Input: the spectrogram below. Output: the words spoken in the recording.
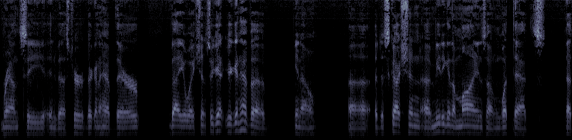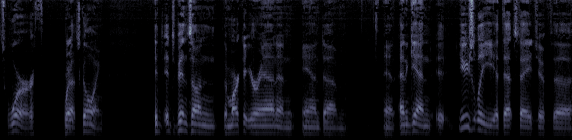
round C investor, they're going to have their valuation. So you're going to have a you know uh, a discussion, a meeting of the minds on what that's that's worth, where that's going. It, it depends on the market you're in, and and um, and, and again, it, usually at that stage, if uh,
